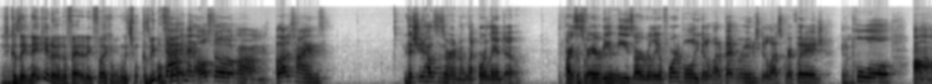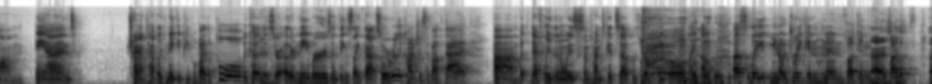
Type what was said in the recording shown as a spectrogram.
Because they naked or the fact that they fucking? Which? Because people That fuck. and then also um a lot of times the shoot houses are in Orlando. The prices for that. Airbnbs are really affordable. You get a lot of bedrooms, you get a lot of square footage, you get a pool, um, and try not to have like naked people by the pool because Yeah. there are other neighbors and things like that. So we're really conscious about that. Um, but definitely the noise sometimes gets up with drunk people and like up, us late, you know, drinking and fucking I, by I, the I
